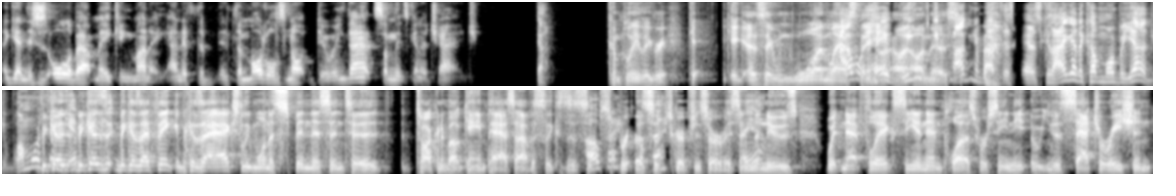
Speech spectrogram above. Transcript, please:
again, this is all about making money. And if the if the model's not doing that, something's going to change. Yeah, completely agree. I say one last would, thing hey, on, we on this. Talking about this, because I got a couple more, but yeah, one more. Because thing, because because I think because I actually want to spin this into talking about Game Pass, obviously, because it's a, okay, okay. subscription service, oh, and oh, yeah. the news with Netflix, CNN Plus, we're seeing you know, saturation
